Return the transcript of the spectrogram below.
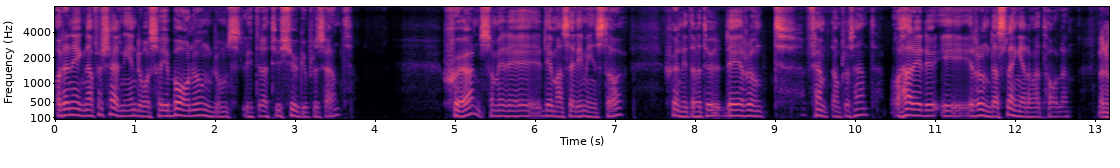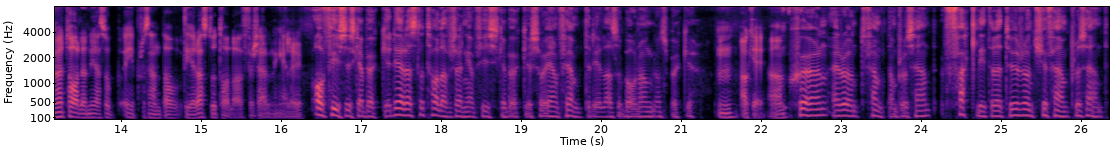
och den egna försäljningen då, så är barn och ungdomslitteratur 20 procent. Skön, som är det, det man säljer minst av, skönlitteratur, det är runt 15 procent. Och här är det i runda slängar de här talen. Men de här talen är alltså i procent av deras totala försäljning? Eller? Av fysiska böcker. Deras totala försäljning av fysiska böcker så är en femtedel alltså barn och ungdomsböcker. Mm, okay, um. Skön är runt 15 procent. Facklitteratur runt 25 procent.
